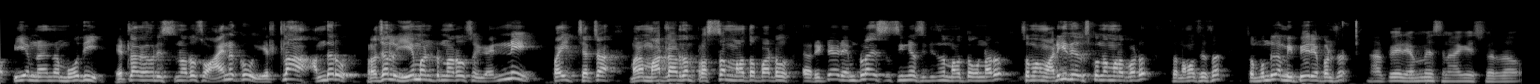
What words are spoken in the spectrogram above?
పిఎం నరేంద్ర మోదీ ఎట్లా వ్యవహరిస్తున్నారో సో ఆయనకు ఎట్లా అందరూ ప్రజలు ఏమంటున్నారో సో ఇవన్నీ పై చర్చ మనం మాట్లాడదాం. ప్రస్తుతం మనతో పాటు రిటైర్డ్ ఎంప్లాయీస్ సీనియర్ సిటిజన్ మనతో ఉన్నారు. సో మనం అడిగి తెలుసుకుందాం మన పాటు. సో నమస్తే సార్. సో ముందుగా మీ పేరు చెప్పండి సార్. నా పేరు MS Nageswara Rao.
